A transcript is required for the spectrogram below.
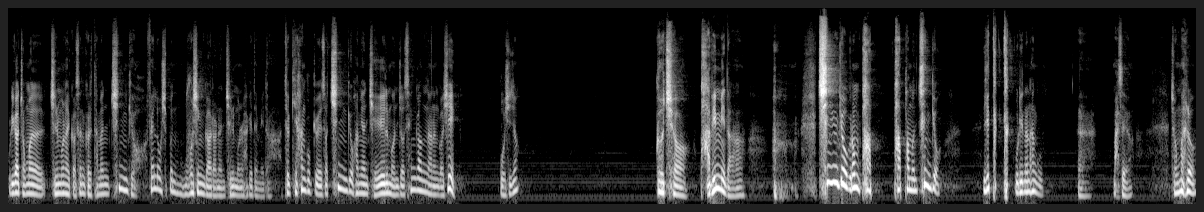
우리가 정말 질문할 것은 그렇다면 친교, 펠로우십은 무엇인가라는 질문을 하게 됩니다. 특히 한국 교회에서 친교하면 제일 먼저 생각나는 것이 무엇이죠? 그렇죠. 밥입니다. 친교 그럼 밥, 밥하면 친교. 이게 탁탁 우리는 한국 네, 맞아요. 정말로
